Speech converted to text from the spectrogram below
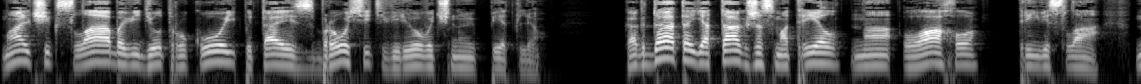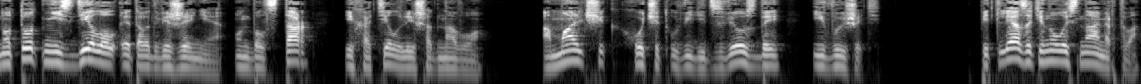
Мальчик слабо ведет рукой, пытаясь сбросить веревочную петлю. Когда-то я также смотрел на Оахо три весла, но тот не сделал этого движения. Он был стар и хотел лишь одного. А мальчик хочет увидеть звезды и выжить. Петля затянулась намертво.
